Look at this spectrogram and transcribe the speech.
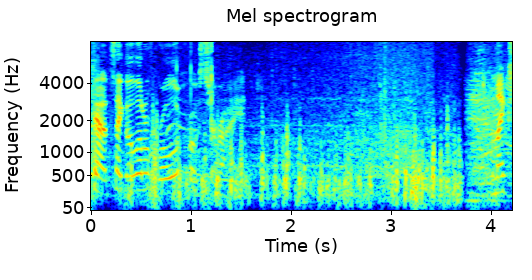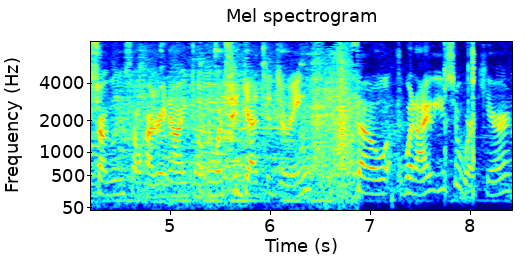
Yeah, it's like a little roller coaster ride. I'm like struggling so hard right now. I don't know what to get to drink. So when I used to work here,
